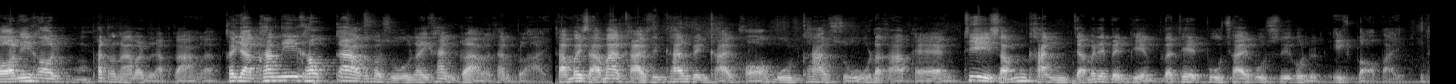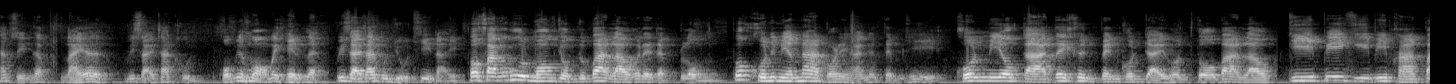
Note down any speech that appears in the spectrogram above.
ตอนนี้เขาพัฒนามาระดับกลางแล้ว ขยับครั้งนี้เขาก้าวเข้ามาสู่ในขั้นกลางและขั้นปลายทำให้สามารถขายสินค้าที่เป็นขายของมูลค่าสูงราคาแพง ที่สำคัญจะไม่ได้เป็นเพียงประเทศผู้ใช้ผู้ซื้อคนอื่นอีกต่อไป ทักษิณครับไหนเออวิสัยทัศน์คุณ ผมยังมองไม่เห็นเลย วิสัยทัศน์คุณอยู่ที่ไหนพอฟังเขาพูดมองจบดูบ้านเราก็ได้แต่ปลงพวกคุณที่มีอำนาจบริหารกันเต็มที่ คนมีโอกาสได้ขึ้นเป็นคนใหญ่คนโตบ้านเรา กี่ปีกี่ปีผ่านไป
